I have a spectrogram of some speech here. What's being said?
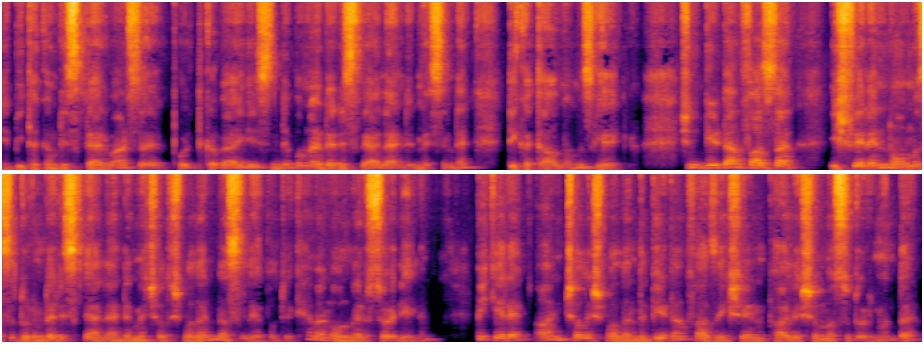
E, bir takım riskler varsa politika belgesinde bunları da risk değerlendirmesinde dikkate almamız gerekiyor. Şimdi birden fazla işverenin olması durumda risk değerlendirme çalışmaları nasıl yapılacak? Hemen onları söyleyelim. Bir kere aynı çalışma alanında birden fazla işverenin paylaşılması durumunda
